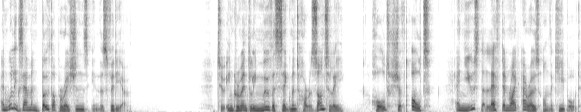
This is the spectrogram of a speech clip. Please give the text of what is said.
and we'll examine both operations in this video. To incrementally move a segment horizontally, hold Shift-Alt and use the left and right arrows on the keyboard.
